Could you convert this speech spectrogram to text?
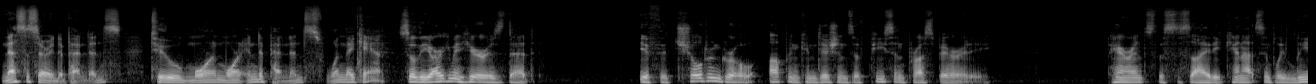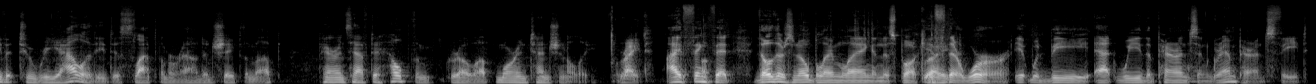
necessary dependence to more and more independence when they can. So the argument here is that if the children grow up in conditions of peace and prosperity, parents, the society cannot simply leave it to reality to slap them around and shape them up. Parents have to help them grow up more intentionally. Right. I think that though there's no blame laying in this book, right. if there were, it would be at we, the parents and grandparents' feet,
